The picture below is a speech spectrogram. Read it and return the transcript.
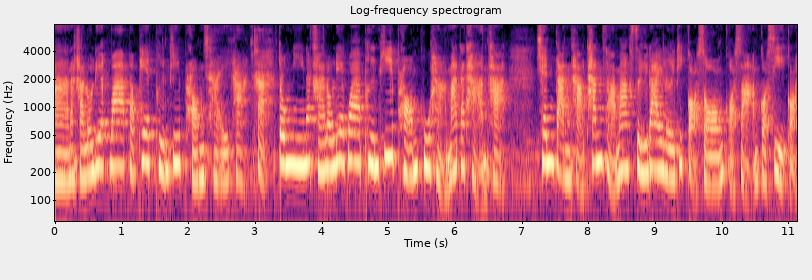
มานะคะ เราเรียกว่าประเภทพื้นที่พร้อมใช้ค่ะค่ะตรงนี้นะคะเราเรียกว่าพื้นที่พร้อมคูหามาตรฐานค่ะ เช่นกันค่ะ ท่านสามารถซื้อได้เลยที่เกาะ2เกาะ3เกาะ4เกาะ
